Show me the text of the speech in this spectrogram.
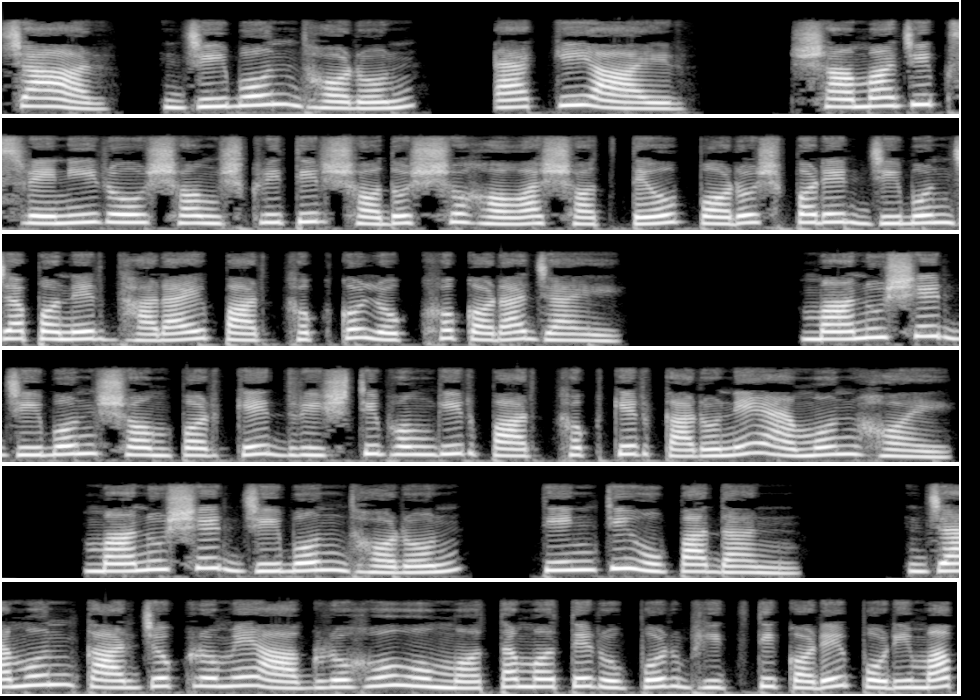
চার, জীবন ধরন, একই আয়ের। সামাজিক শ্রেণির ও সংস্কৃতির সদস্য হওয়া সত্ত্বেও পরস্পরের জীবনযাপনের ধারায় পার্থক্য লক্ষ্য করা যায়। মানুষের জীবন সম্পর্কে দৃষ্টিভঙ্গির পার্থক্যের কারণে এমন হয়। মানুষের জীবন ধরন, তিনটি উপাদান, যেমন কার্যক্রমে আগ্রহ ও মতামতের উপর ভিত্তি করে পরিমাপ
